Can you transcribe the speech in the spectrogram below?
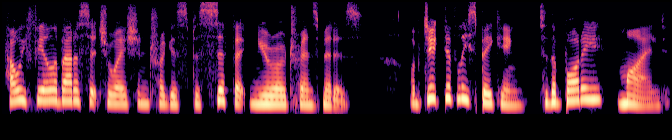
How we feel about a situation triggers specific neurotransmitters. Objectively speaking, to the body mind,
